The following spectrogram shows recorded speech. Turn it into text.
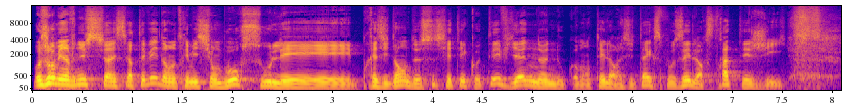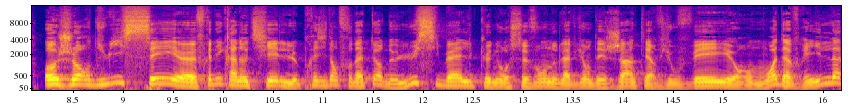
Bonjour, bienvenue sur SRTV dans notre émission Bourse où les présidents de sociétés cotées viennent nous commenter leurs résultats, exposer leurs stratégies. Aujourd'hui, c'est euh, Frédéric Ranotier, le président fondateur de Lucibel, que nous recevons. Nous l'avions déjà interviewé au mois d'avril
